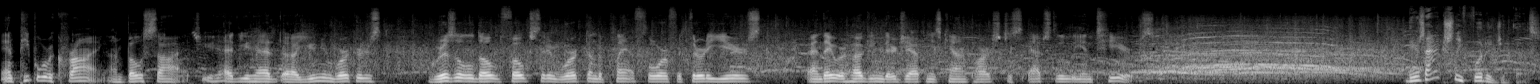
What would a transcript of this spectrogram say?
and people were crying on both sides. You had you had uh, union workers, grizzled old folks that had worked on the plant floor for 30 years, and they were hugging their Japanese counterparts, just absolutely in tears. There's actually footage of this,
